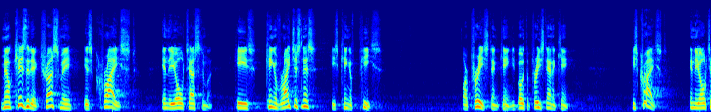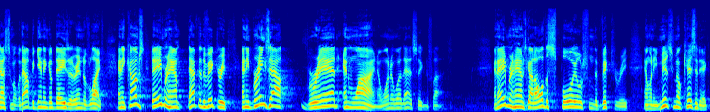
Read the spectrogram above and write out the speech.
Melchizedek, trust me, is Christ in the Old Testament. He's king of righteousness, he's king of peace. Or priest and king. He's both a priest and a king. He's Christ in the Old Testament without beginning of days or end of life. And he comes to Abraham after the victory and he brings out bread and wine. I wonder what that signifies. And Abraham's got all the spoils from the victory. And when he meets Melchizedek,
